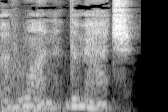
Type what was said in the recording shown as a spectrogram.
have won the match.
